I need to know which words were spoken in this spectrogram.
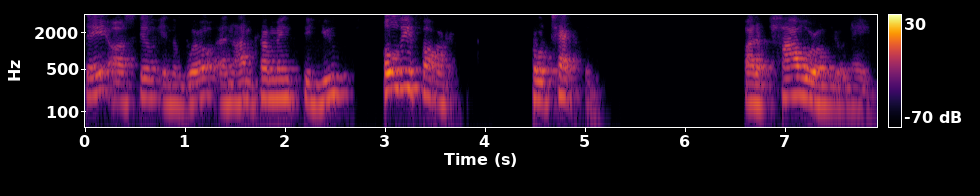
they are still in the world, and I'm coming to you. Holy Father, protect them by the power of your name,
